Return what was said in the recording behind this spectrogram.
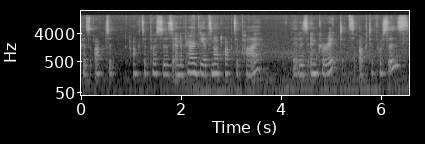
Because octop octopuses, and apparently it's not octopi, that is incorrect. It's octopuses.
